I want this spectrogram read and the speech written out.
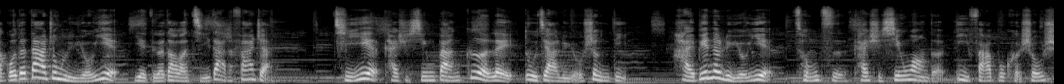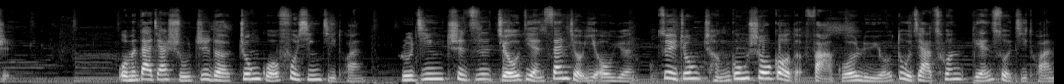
国的大众旅游业也得到了极大的发展，企业开始兴办各类度假旅游胜地，海边的旅游业从此开始兴旺的一发不可收拾。我们大家熟知的中国复兴集团。如今斥资九点三九亿欧元，最终成功收购的法国旅游度假村连锁集团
